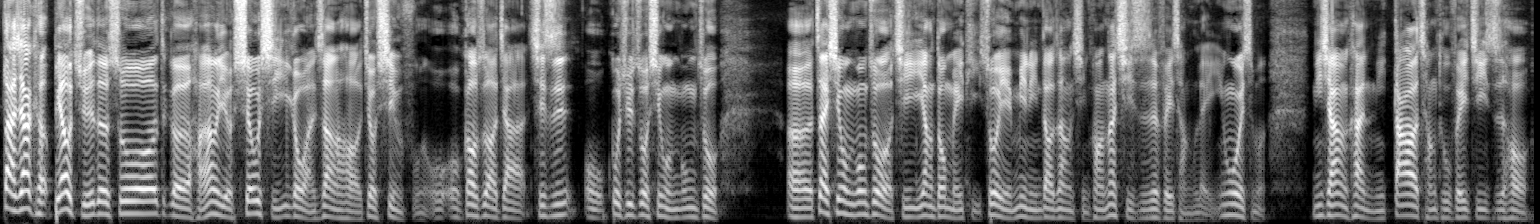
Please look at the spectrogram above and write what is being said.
大家可不要觉得说这个好像有休息一个晚上哈就幸福。我我告诉大家，其实我过去做新闻工作，呃，在新闻工作其实一样都媒体，所以也面临到这样的情况，那其实是非常累。因为为什么？你想想看，你搭了长途飞机之后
